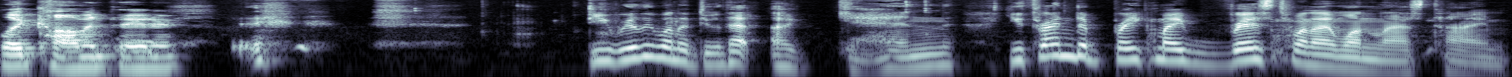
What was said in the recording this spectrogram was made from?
like commentator. Do you really want to do that again? You threatened to break my wrist when I won last time.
